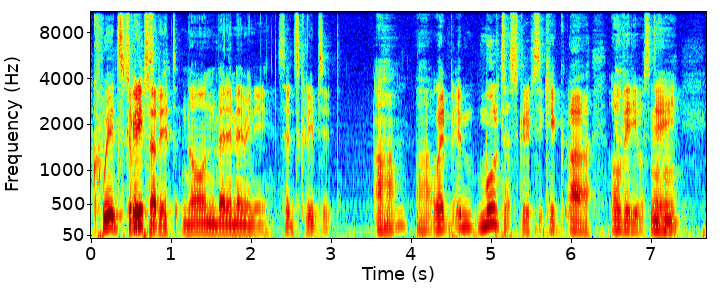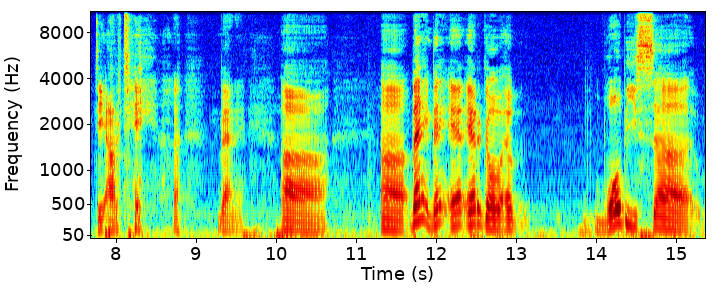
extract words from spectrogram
Quid scripsarit, non bene memini, sed scripsit. Aha, mm-hmm. aha. Well, multa scripsit, hic uh, ovidius de, mm -hmm. de arte. bene. Uh, uh, bene, bene, er, ergo, uh, vobis... Uh,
